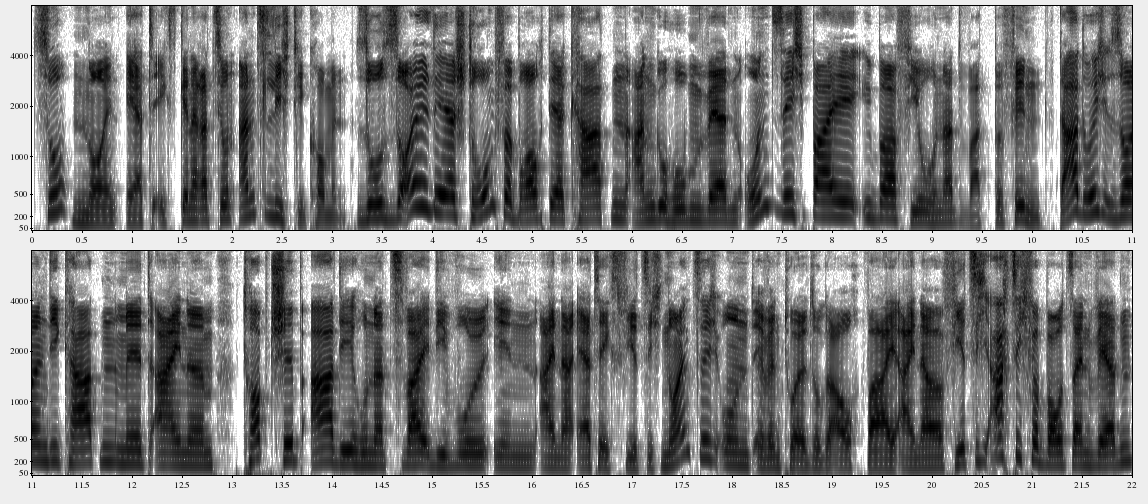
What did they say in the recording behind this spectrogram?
zur neuen RTX-Generation ans Licht gekommen. So soll der Stromverbrauch der Karten angehoben werden und sich bei über 400 Watt befinden. Dadurch sollen die Karten mit einem Top-Chip AD102, die wohl in einer RTX 4090 und eventuell sogar auch bei einer 4080 verbaut sein werden,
